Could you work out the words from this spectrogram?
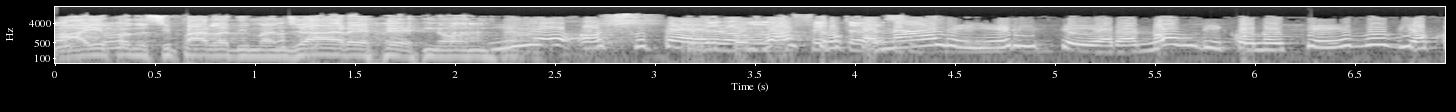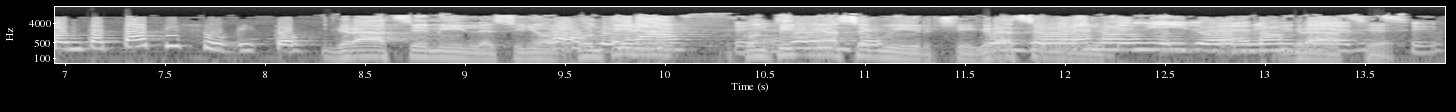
ah, io quando si parla di mangiare non... Io ho scoperto il vostro canale ieri sera, non vi conoscevo, vi ho contattati subito. Grazie mille signora, continui. Grazie. Continui a seguirci, grazie Buongiorno. mille. Grazie mille, Buongiorno. arrivederci. Grazie.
